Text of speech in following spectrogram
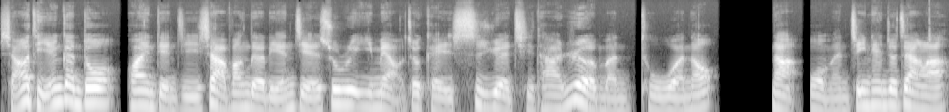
想要体验更多，欢迎点击下方的链接，输入 email 就可以试阅其他热门图文哦。那我们今天就这样啦，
